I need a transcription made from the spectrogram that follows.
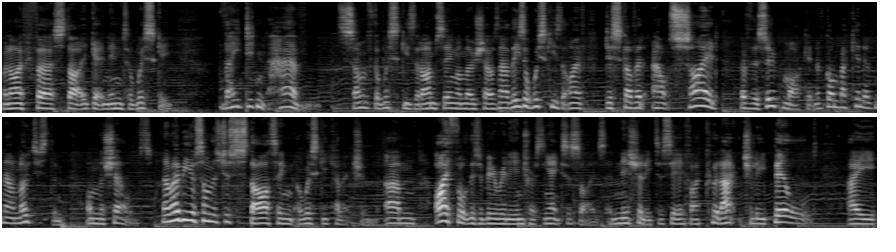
when I first started getting into whiskey, they didn't have some of the whiskies that I'm seeing on those shelves now. These are whiskies that I've discovered outside of the supermarket and have gone back in, have now noticed them on the shelves. Now, maybe you're someone that's just starting a whiskey collection. Um, I thought this would be a really interesting exercise initially to see if I could actually build a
